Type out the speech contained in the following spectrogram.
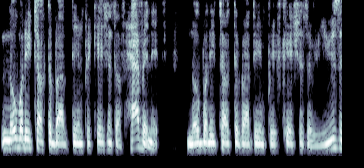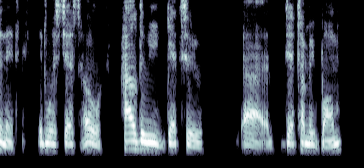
nobody talked about the implications of having it. Nobody talked about the implications of using it. It was just, oh, how do we get to uh, the atomic bomb?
